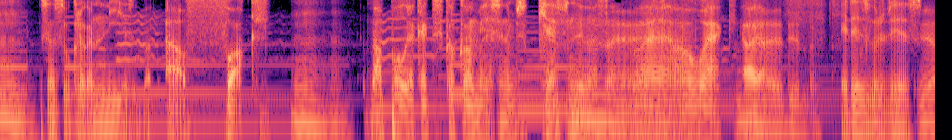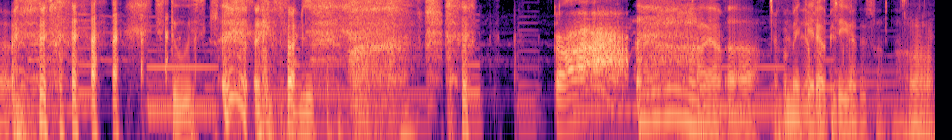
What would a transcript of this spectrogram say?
Mm. Och sen så klockan nio så bara, oh fuck. Mm. Bara, bo, jag kan inte skaka av mig, jag känner mig så keff nu. Alltså. Nej. Oh, whack. Ja, ja. Det är lugnt. It is what it is. Ja. Stoisk. Exakt. Ja, ja. Ja, Jag får make jag it up to you. det sen. Ja, Ja.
